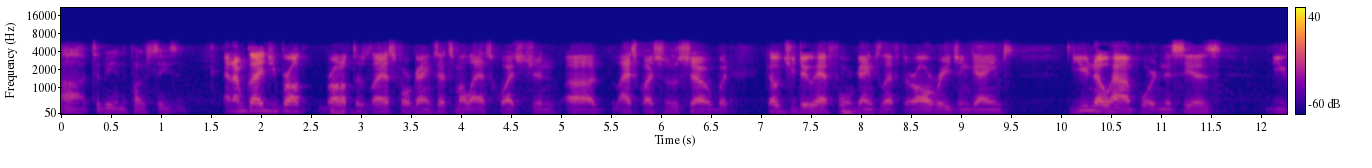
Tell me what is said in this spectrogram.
uh, to be in the postseason. And I'm glad you brought brought up those last four games. That's my last question. Uh, last question of the show. But coach, you do have four games left. They're all region games. You know how important this is. Do you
